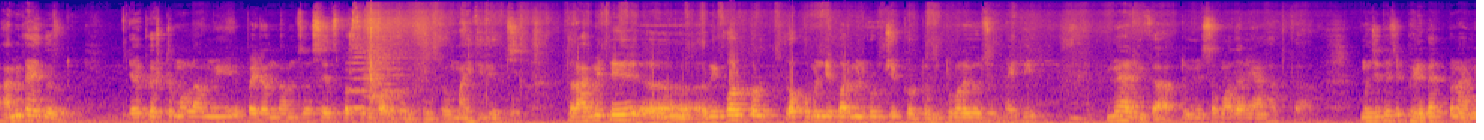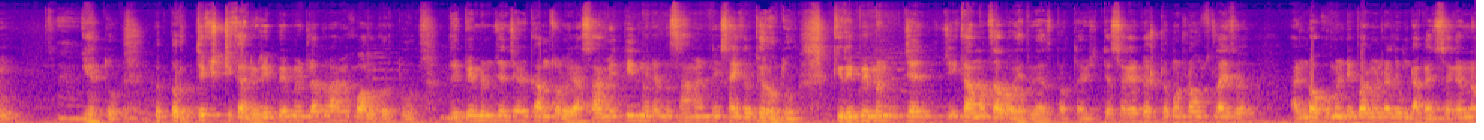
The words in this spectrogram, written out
आम्ही काय करतो ज्या कस्टमरला आम्ही पहिल्यांदा आमचं सेल्स पर्सन कॉल करतो किंवा माहिती देतो. तर आम्ही ते रिकॉल करून डॉक्युमेंट डिपार्टमेंटकडून चेक करतो की तुम्हाला व्यवस्थित माहिती मिळाली का तुम्ही समाधानी आहात का? म्हणजे त्याचे फीडबॅक पण आम्ही घेतो. प्रत्येक ठिकाणी रिपेमेंटला पण आम्ही कॉल करतो. रिपेमेंट ज्यांच्याकडे काम चालू आहे असं आम्ही तीन महिन्यातून सहा महिन्यात एक सायकल फिरवतो. की रिपेमेंट जे जी कामं चालू आहेत व्याज परताव्याची त्या सगळ्या कस्टमरला उचलायचं आणि डॉक्युमेंट डिपार्टमेंटला देऊन टाकायचं. सगळ्यांना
